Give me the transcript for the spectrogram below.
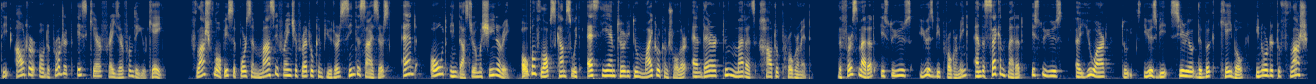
The author of the project is Keir Fraser from the UK. Flash Floppy supports a massive range of retro computers, synthesizers, and old industrial machinery. OpenFlops comes with STM32 microcontroller and there are two methods how to program it. The first method is to use USB programming and the second method is to use a UART to USB serial debug cable in order to flash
